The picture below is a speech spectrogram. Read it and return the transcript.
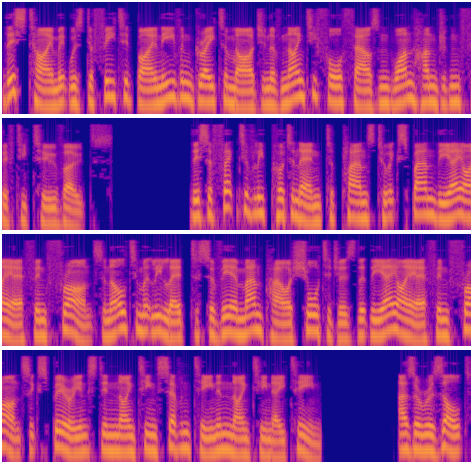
This time it was defeated by an even greater margin of 94,152 votes. This effectively put an end to plans to expand the AIF in France and ultimately led to severe manpower shortages that the AIF in France experienced in 1917 and 1918. As a result,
